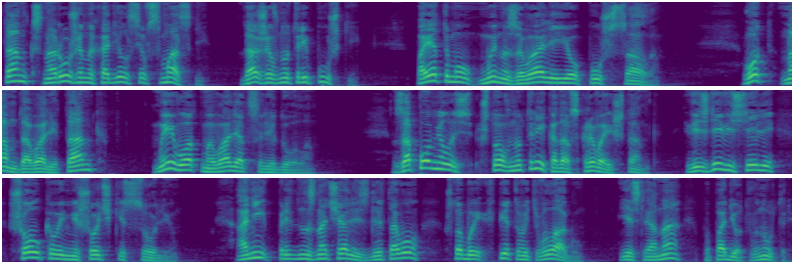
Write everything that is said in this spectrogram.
танк снаружи находился в смазке, даже внутри пушки, поэтому мы называли ее пуш-сало. Вот нам давали танк, мы его отмывали от солидола. Запомнилось, что внутри, когда вскрываешь танк, везде висели шелковые мешочки с солью. Они предназначались для того, чтобы впитывать влагу, если она попадет внутрь.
